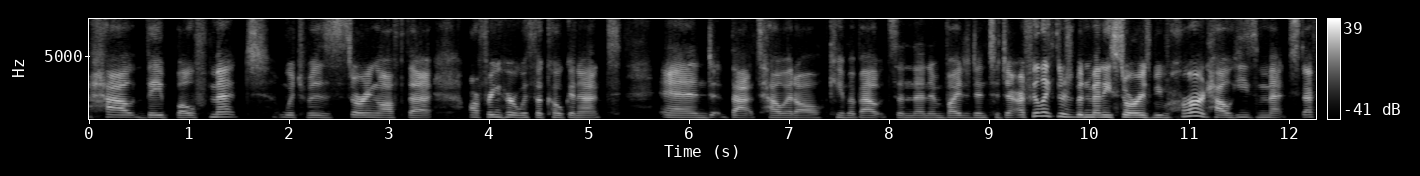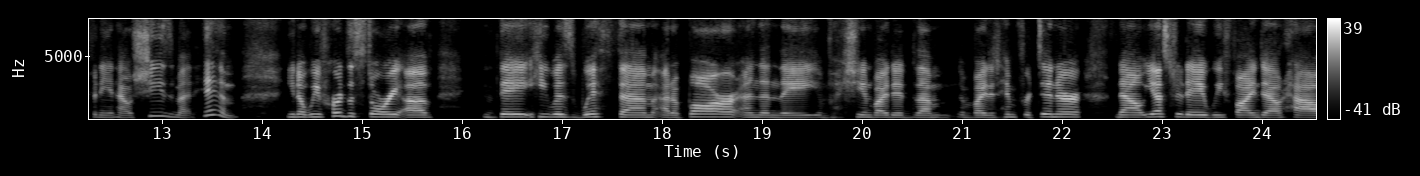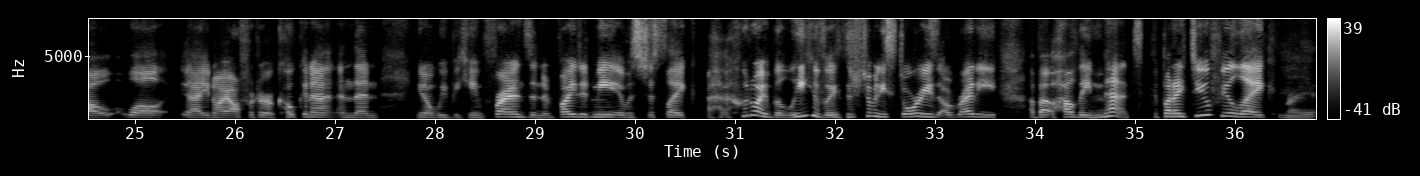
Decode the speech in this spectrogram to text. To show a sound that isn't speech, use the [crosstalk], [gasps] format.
how they both met, which was starting off that offering her with a coconut, and that's how it all came about, and then invited into dinner. I feel like there's been many stories we've heard how he's met Stephanie and how she's met him. You know, we've heard the story of they he was with them at a bar and then they she invited them invited him for dinner. Now yesterday we find out how well uh, you know i offered her a coconut and then you know we became friends and invited me. It was just like [laughs] who do i believe? Like there's too many stories already about how they met. But i do feel like right.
